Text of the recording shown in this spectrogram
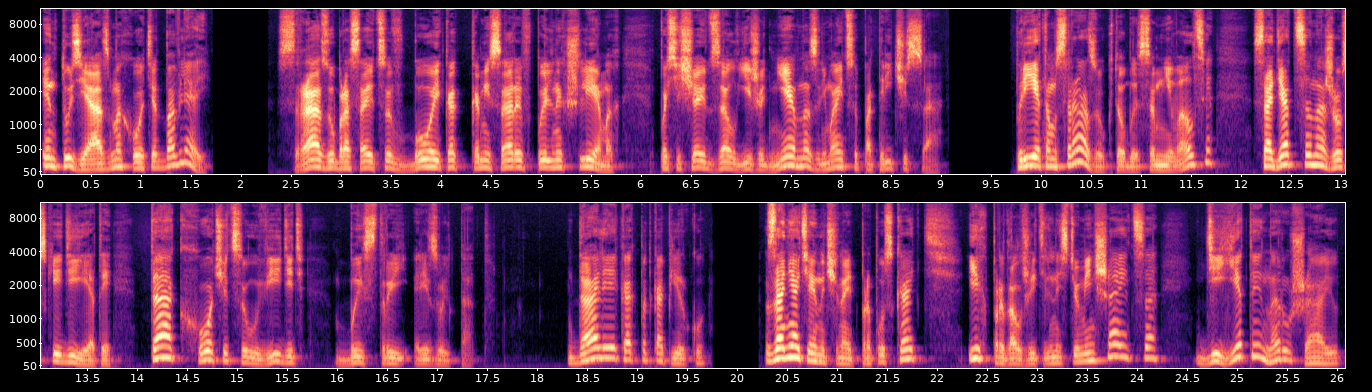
энтузиазма хоть отбавляй? Сразу бросаются в бой, как комиссары в пыльных шлемах, посещают зал ежедневно, занимаются по три часа. При этом сразу, кто бы сомневался, садятся на жесткие диеты. Так хочется увидеть быстрый результат. Далее, как под копирку. Занятия начинает пропускать, их продолжительность уменьшается, диеты нарушают.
